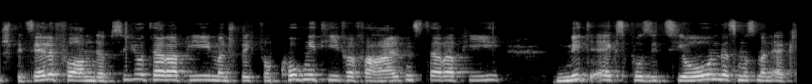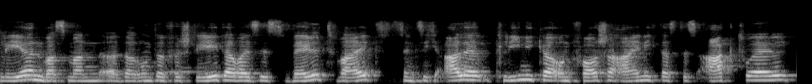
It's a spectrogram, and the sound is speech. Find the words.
spezielle Form der Psychotherapie. Man spricht von kognitiver Verhaltenstherapie mit Exposition. Das muss man erklären, was man äh, darunter versteht. Aber es ist weltweit, sind sich alle Kliniker und Forscher einig, dass das aktuell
